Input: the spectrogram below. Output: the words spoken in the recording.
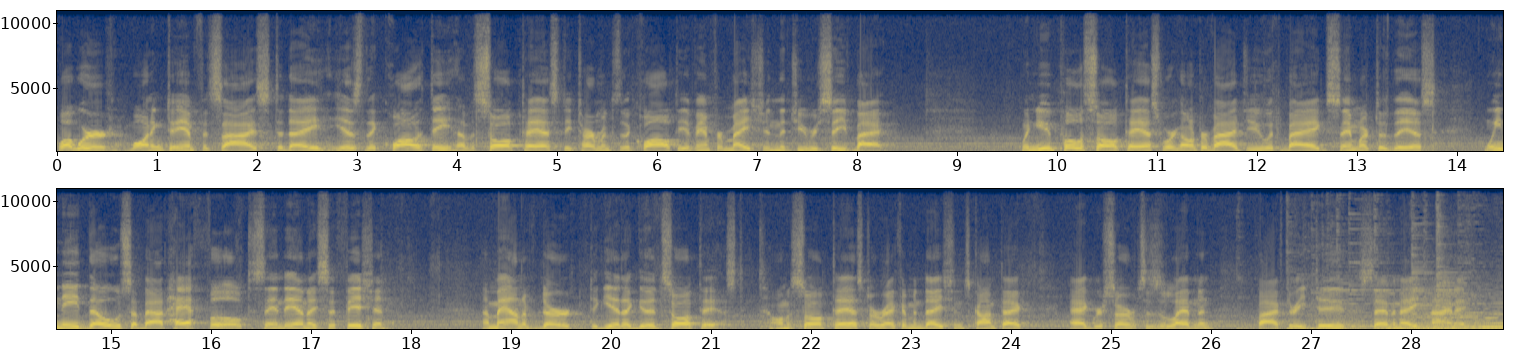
What we're wanting to emphasize today is the quality of a soil test determines the quality of information that you receive back. When you pull a soil test, we're going to provide you with bags similar to this. We need those about half full to send in a sufficient amount of dirt to get a good soil test. On a soil test or recommendations, contact Agri Services of Lebanon 532 7898.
